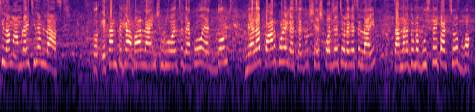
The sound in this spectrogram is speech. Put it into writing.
দিয়েছিলাম আমরাই ছিলাম লাস্ট তো এখান থেকে আবার লাইন শুরু হয়েছে, দেখো, একদম মেলা পার করে গেছে, একদম শেষ পর্যায়ে চলে গেছে লাইন তার মানে তোমরা বুঝতেই পারছ, ভক্ত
